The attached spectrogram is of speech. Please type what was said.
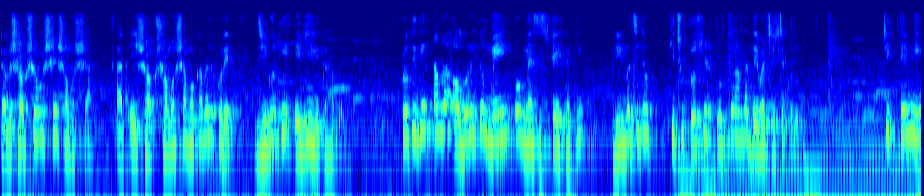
তবে সব সমস্যাই সমস্যা, আর এই সব সমস্যা মোকাবেলা করে জীবনকে এগিয়ে নিতে হবে। প্রতিদিন আমরা অগণিত মেইল ও মেসেজ পেয়ে থাকি, নির্বাচিত কিছু প্রশ্নের উত্তর আমরা দেবার চেষ্টা করি। ঠিক তেমনি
